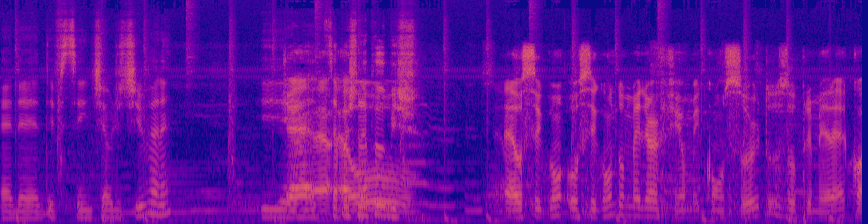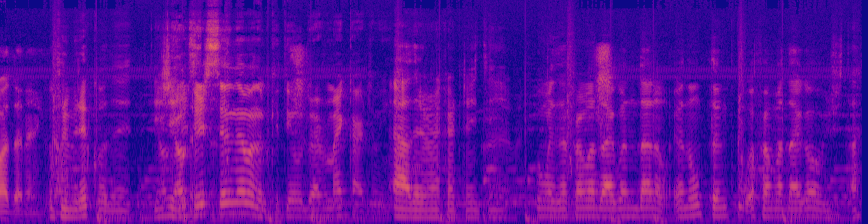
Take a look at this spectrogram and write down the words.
ela é deficiente auditiva, né? E ela é- se é apaixona o- pelo bicho. É o, segun, o segundo melhor filme com surdos, o primeiro é Coda, né? O primeiro é quando, né? Tem É o terceiro, né, mano? Porque tem o Drive My Car também. Ah, o Drive My Car também tem. Pô, mas a forma d'água não dá, não. Eu não tanco a forma d'água hoje, tá?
